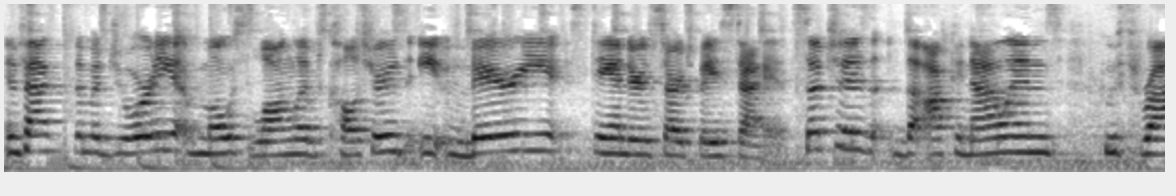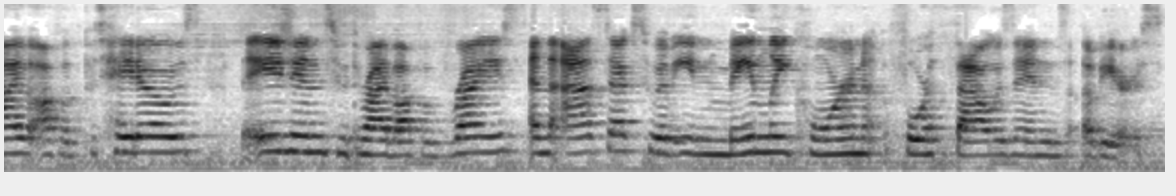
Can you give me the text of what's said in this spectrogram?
In fact, the majority of most long-lived cultures eat very standard starch-based diets, such as the Okinawans, who thrive off of potatoes, the Asians who thrive off of rice, and the Aztecs who have eaten mainly corn for thousands of years.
